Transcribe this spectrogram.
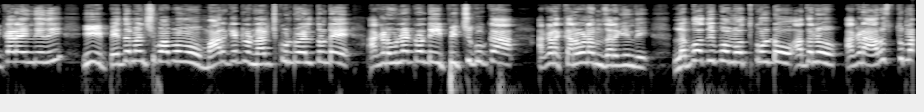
రికార్డ్ అయింది ఇది. ఈ పెద్ద మనిషి పాపము మార్కెట్లో నడుచుకుంటూ వెళ్తుంటే అక్కడ ఉన్నటువంటి ఈ పిచ్చి కుక్క అక్కడ కరవడం జరిగింది. లబ్బోదిబ్బో మొత్తుకుంటూ అతను అక్కడ అరుస్తున్న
